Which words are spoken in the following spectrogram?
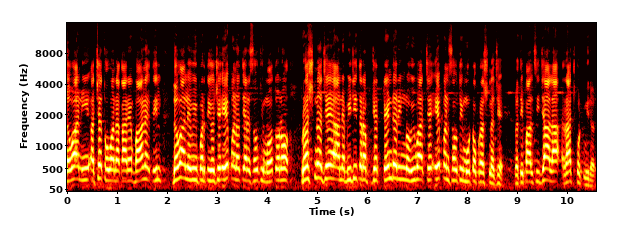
દવાની અછત હોવાના કારણે બહારથી દવા લેવી પડતી હોય છે. એ પણ અત્યારે સૌથી મહત્વનો પ્રશ્ન છે અને બીજી તરફ જે ટેન્ડરિંગનો વિવાદ છે, એ પણ સૌથી મોટો પ્રશ્ન છે. પ્રતિપાલસિંહ ઝાલા, રાજકોટ મિરર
